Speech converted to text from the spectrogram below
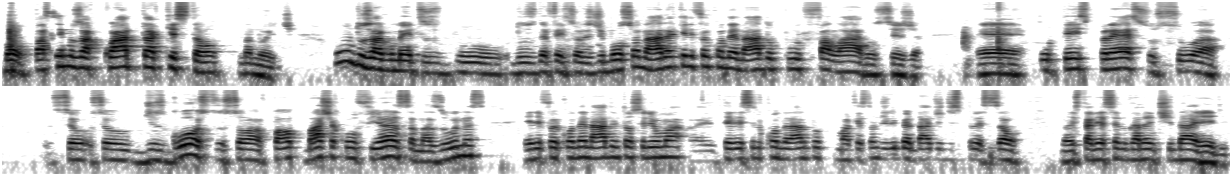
Bom, passemos à quarta questão da noite. Um dos argumentos do, dos defensores de Bolsonaro é que ele foi condenado por falar, ou seja, é, por ter expresso sua, seu, seu desgosto, sua baixa confiança nas urnas, ele foi condenado, então seria uma, teria sido condenado por uma questão de liberdade de expressão, não estaria sendo garantida a ele.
